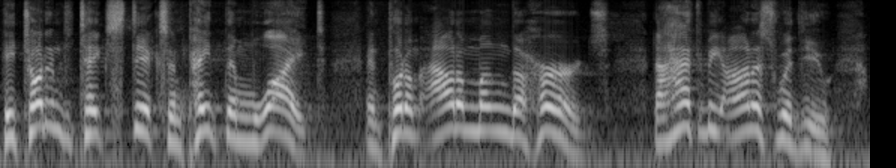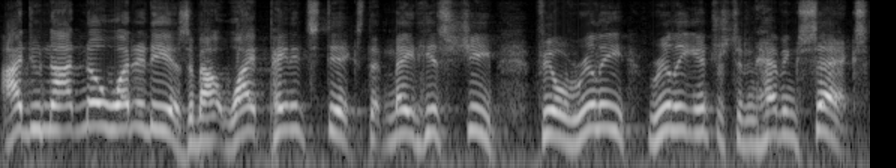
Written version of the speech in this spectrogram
He told him to take sticks and paint them white and put them out among the herds. Now, I have to be honest with you. I do not know what it is about white painted sticks that made his sheep feel really, really interested in having sex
